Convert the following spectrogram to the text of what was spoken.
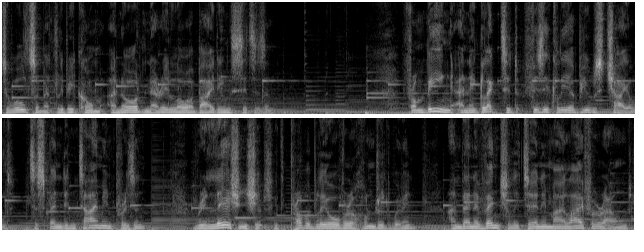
to ultimately become an ordinary law abiding citizen. From being a neglected, physically abused child to spending time in prison, relationships with probably over a hundred women, and then eventually turning my life around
